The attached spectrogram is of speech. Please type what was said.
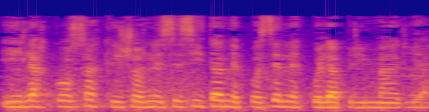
y las cosas que ellos necesitan después en la escuela primaria.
